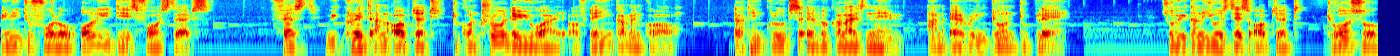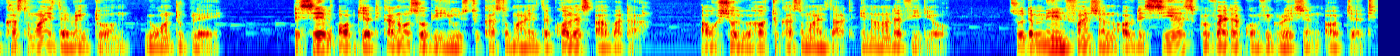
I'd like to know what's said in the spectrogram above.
we need to follow only these four steps. First, we create an object to control the UI of the incoming call. That includes a localized name and a ringtone to play. So we can use this object to also customize the ringtone we want to play. The same object can also be used to customize the caller's avatar. I will show you how to customize that in another video. So the main function of the CX provider configuration object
